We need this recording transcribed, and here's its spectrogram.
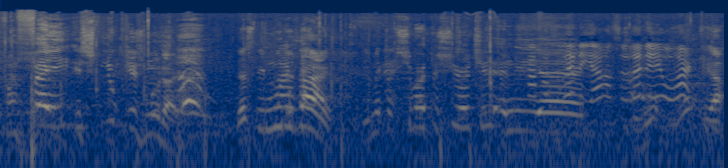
van Vee is Snoepjesmoeder. Dat is die moeder daar. Die met het zwarte shirtje en die... eh, Ja, want ze rennen heel hard. ja.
